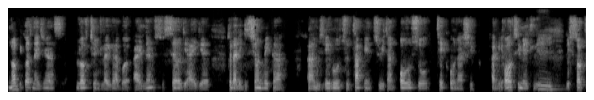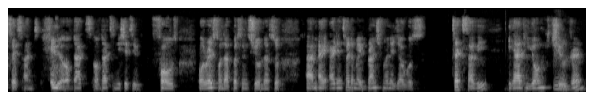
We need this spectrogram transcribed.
not because Nigerians love change like that, but I learned to sell the idea so that the decision maker um, is able to tap into it and also take ownership. I mean, ultimately, mm, the success and failure of that of that initiative falls or rests on that person's shoulder. So, um, I identified that my branch manager was tech savvy. He had young mm, children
